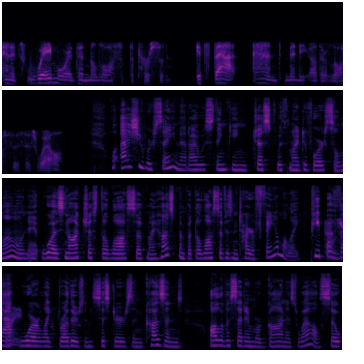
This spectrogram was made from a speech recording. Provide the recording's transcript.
and it's way more than the loss of the person. It's that and many other losses as well. Well, as you were saying that, I was thinking just with my divorce alone, it was not just the loss of my husband, but the loss of his entire family. People That's that right. were like brothers and sisters and cousins all of a sudden were gone as well. So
